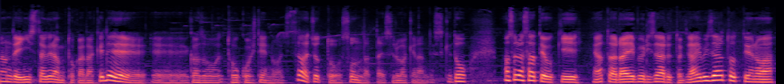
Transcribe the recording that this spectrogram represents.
なので、インスタグラムとかだけで、えー、画像を投稿しているのは実はちょっと損だったりするわけなんですけど、まあ、それはさておき、あとはライブリザルト。ライブリザルトっていうのは、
